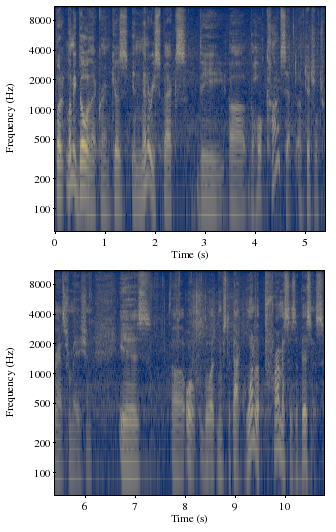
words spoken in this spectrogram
But let me build on that, Graham, because in many respects, the, uh, the whole concept of digital transformation is, uh, or well, let me step back, one of the premises of business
